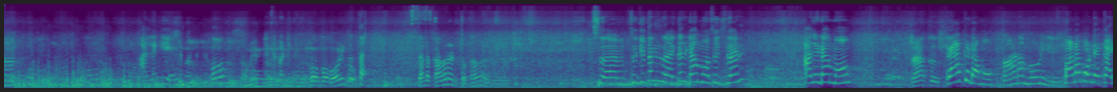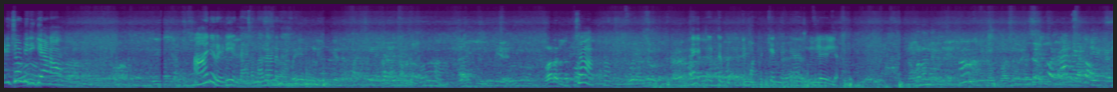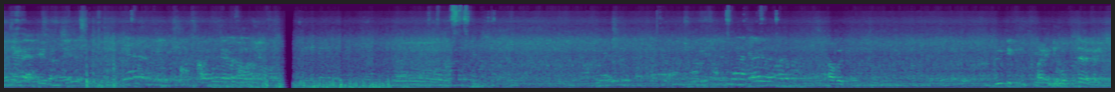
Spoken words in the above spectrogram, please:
അല്ലെങ്കിൽ എന്റെ ഓ പാട്ട്. ഓടിപ്പോ കവർ എടുത്തോ കവർ സുജിതൻ ഇത് ഇടാമോ സുജിതൻ? അതിടാമോ ട്രാക്ക്. ട്രാക്ക് ഇടാമോ? പാടാൻ പോണില്ലേ? പാടാൻ പോണ്ടേ? കഴിച്ചോണ്ടിരിക്കുകയാണോ? ആരും റെഡി അല്ലായിരുന്നു? അതാണ് ആ. മറക്കല്ലേ ഇല്ല ഇല്ല. വീട്ടിൽ പണിക്ക് ഒത്തിരി കളിച്ചു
